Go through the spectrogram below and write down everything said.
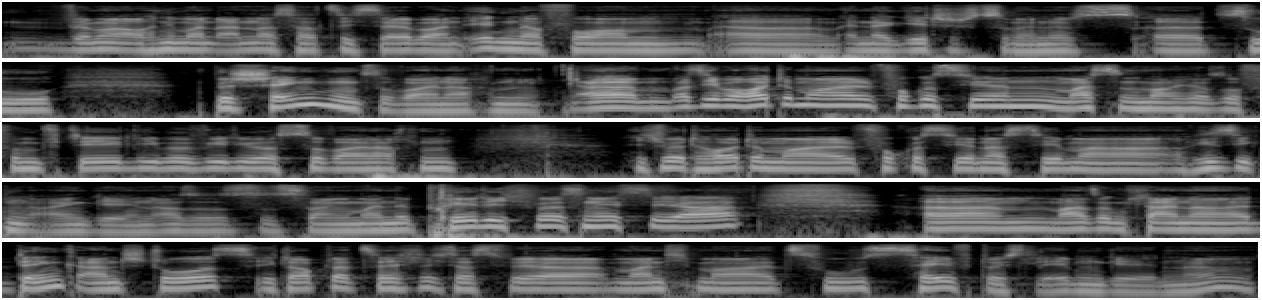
wenn man auch niemand anders hat, sich selber in irgendeiner Form, äh, energetisch zumindest, äh, zu beschenken zu Weihnachten. Ähm, was ich aber heute mal fokussieren, meistens mache ich ja so 5D-Liebe-Videos zu Weihnachten. Ich würde heute mal fokussieren, das Thema Risiken eingehen. Also sozusagen meine Predigt fürs nächste Jahr. Ähm, mal so ein kleiner Denkanstoß. Ich glaube tatsächlich, dass wir manchmal zu safe durchs Leben gehen. Ne?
